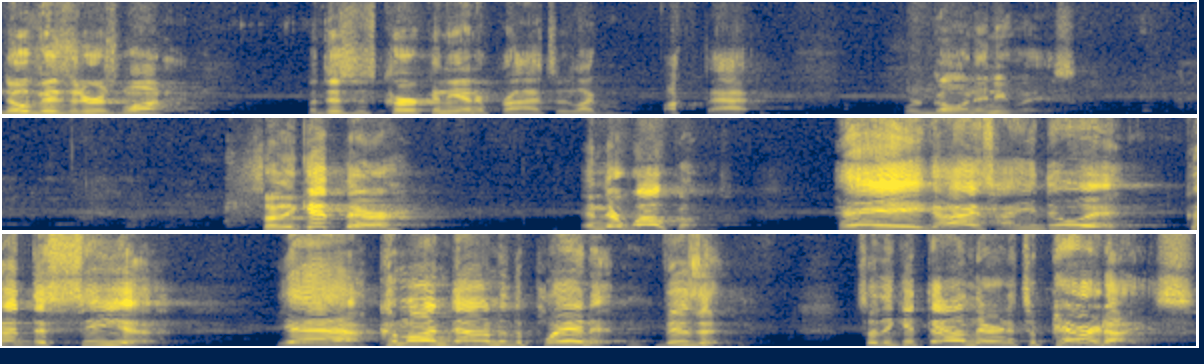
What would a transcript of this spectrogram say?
No visitors wanted. But this is Kirk and the Enterprise. They're like, fuck that. We're going anyways. So they get there, and they're welcomed. Hey, guys, how you doing? Good to see you. Yeah, come on down to the planet, visit. So they get down there and it's a paradise.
